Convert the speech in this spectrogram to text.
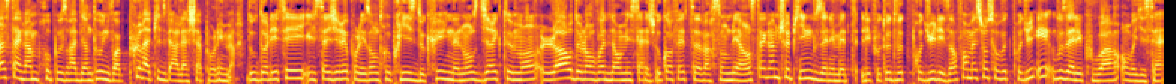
Instagram proposera bientôt une voie plus rapide vers l'achat pour les marques. Donc dans les faits, il s'agirait pour les entreprises de créer une annonce directement lors de l'envoi de leur message. Donc en fait, ça va ressembler à Instagram Shopping. Vous allez mettre les photos de votre produit, les informations sur votre produit et vous allez pouvoir envoyer ça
